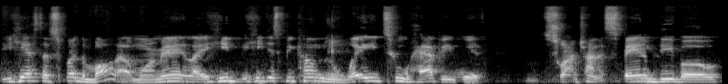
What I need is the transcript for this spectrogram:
He has to spread the ball out more, man. Like he he just becomes way too happy with trying to spam Deebo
